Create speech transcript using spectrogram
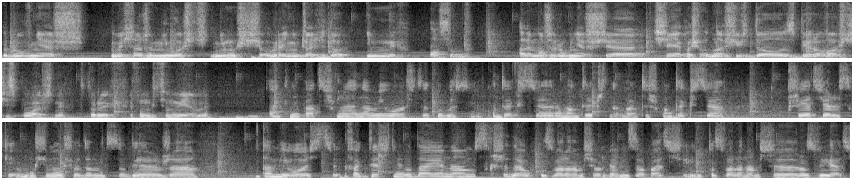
również myślę, że miłość nie musi się ograniczać do innych osób, ale może również się, się jakoś odnosić do zbiorowości społecznych, w których funkcjonujemy. Tak, nie patrzmy na miłość tylko właśnie w kontekście romantycznym, ale też w kontekście przyjacielskim. Musimy uświadomić sobie, że ta miłość faktycznie dodaje nam skrzydeł, pozwala nam się organizować i pozwala nam się rozwijać.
